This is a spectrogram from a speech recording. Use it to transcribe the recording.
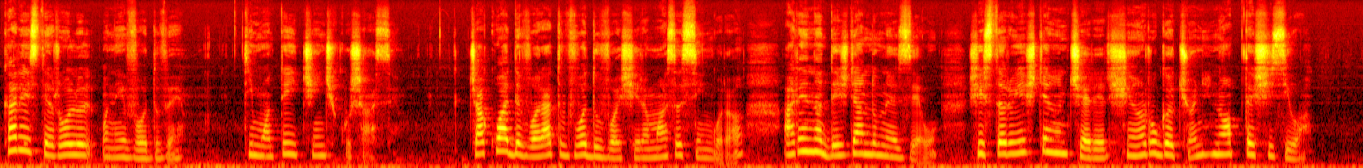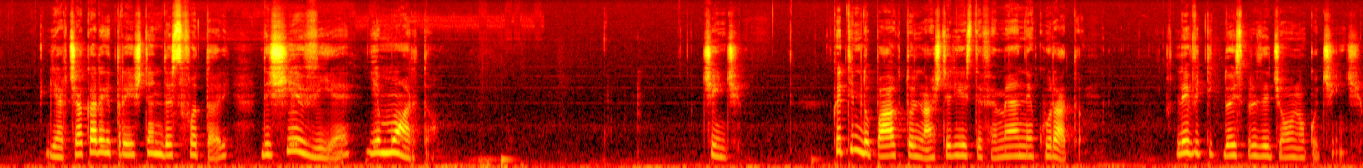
Care este rolul unei văduve? Timotei 5 cu 6 Cea cu adevărat văduvă și rămasă singură are nădejdea în Dumnezeu și stăruiește în cereri și în rugăciuni noapte și ziua. Iar cea care trăiește în desfătări Deși e vie, e moartă. 5. Cât timp după actul nașterii este femeia necurată? Levitic 12, 1 cu 5.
